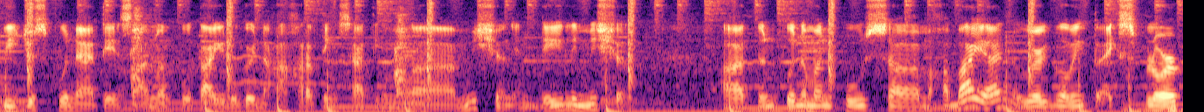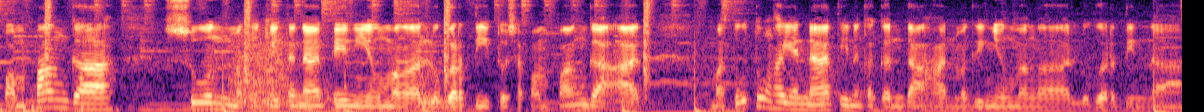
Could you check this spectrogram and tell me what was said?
videos po natin saan man po tayo lugar nakakarating sa ating mga mission and daily mission. At dun po naman po sa Makabayan, we're going to explore Pampanga. Soon, makikita natin yung mga lugar dito sa Pampanga at matutunghayan natin ang kagandahan, maging yung mga lugar din na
